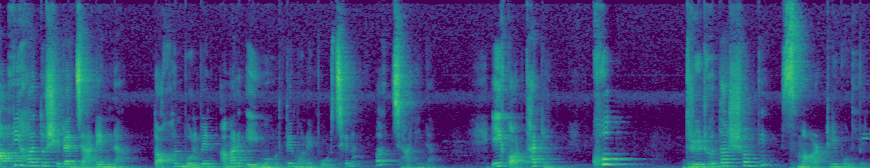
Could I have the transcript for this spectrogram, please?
আপনি হয়তো সেটা জানেন না। তখন বলবেন, আমার এই মুহূর্তে মনে পড়ছে না বা জানি না। এই কথাটি খুব দৃঢ়তার সঙ্গে স্মার্টলি বলবেন।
